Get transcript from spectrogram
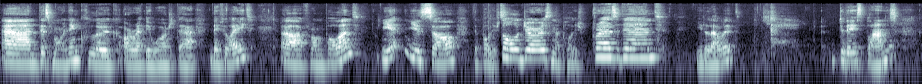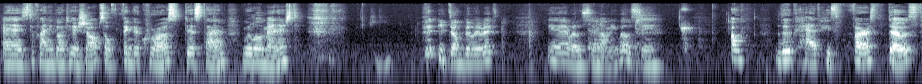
And this morning Luke already watched the defilade uh, from Poland. Yeah, you saw the Polish soldiers and the Polish president. You love it. Today's plans is to finally go to a shop, so finger crossed this time we will manage. You don't believe it? Yeah, we'll see, mommy. We'll see. Oh, Luke had his first toast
